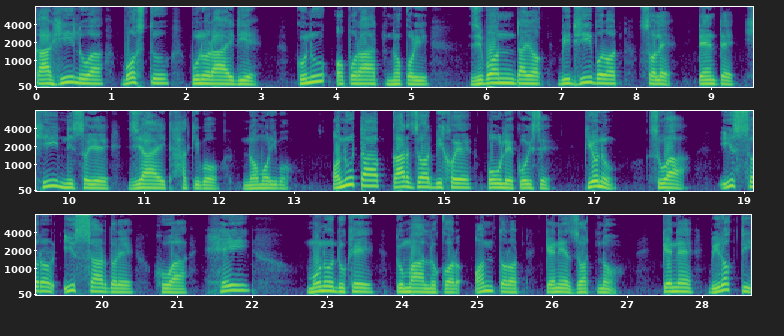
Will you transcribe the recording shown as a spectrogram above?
কাঢ়ি লোৱা বস্তু পুনৰাই দিয়ে কোনো অপৰাধ নকৰি জীৱনদায়ক বিধিবোৰত চলে। তেন্তে সি নিশ্চয়ে জীয়াই থাকিব নমৰিব। অনুতাপ কাৰ্যৰ বিষয়ে পৌলে কৈছে কিয়নো চোৱা ঈশ্বৰৰ ইচ্ছাৰ দৰে হোৱা সেই মনোদুখে তোমালোকৰ অন্তৰত কেনে যত্ন কেনে বিৰক্তি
